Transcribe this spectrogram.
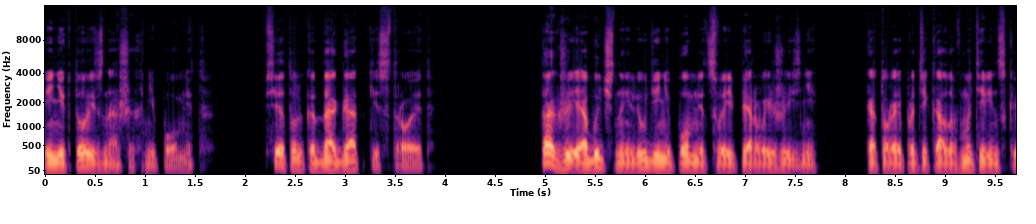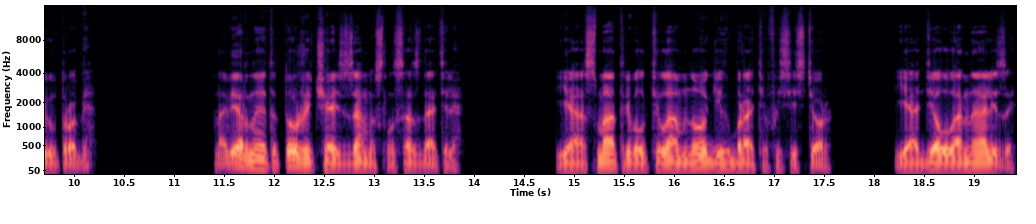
И никто из наших не помнит. Все только догадки строят. Также и обычные люди не помнят своей первой жизни, которая протекала в материнской утробе. Наверное, это тоже часть замысла Создателя. Я осматривал тела многих братьев и сестер. Я делал анализы,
